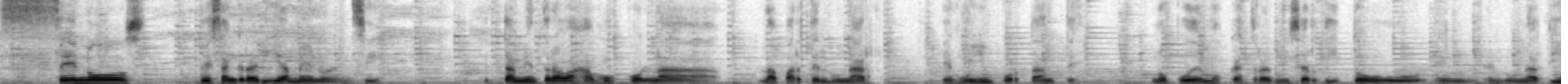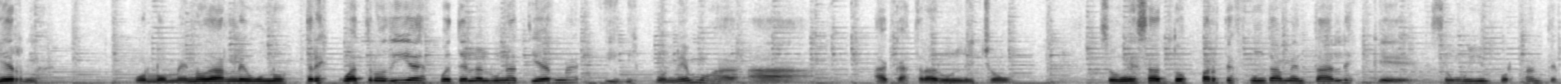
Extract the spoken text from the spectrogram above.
se nos desangraría menos en sí. También trabajamos con la, parte lunar, es muy importante. No podemos castrar un cerdito en, luna tierna, por lo menos darle unos 3-4 días después de la luna tierna y disponemos a, a castrar un lechón. Son esas dos partes fundamentales que son muy importantes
